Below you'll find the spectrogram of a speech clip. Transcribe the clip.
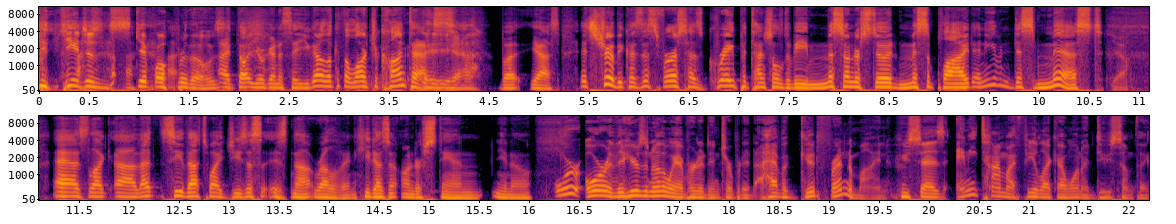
you can't just skip over those. I thought you were going to say you got to look at the larger context. yeah. But yes, it's true because this verse has great potential to be misunderstood, misapplied, and even dismissed Yeah. As like uh, that. See, that's why Jesus is not relevant. He doesn't understand. You know, Or, or the, here's another way I've heard it interpreted. I have a good friend of mine who says, anytime I feel like I want to do something,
